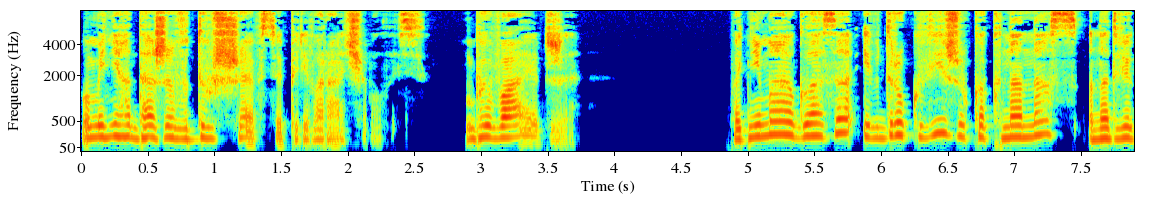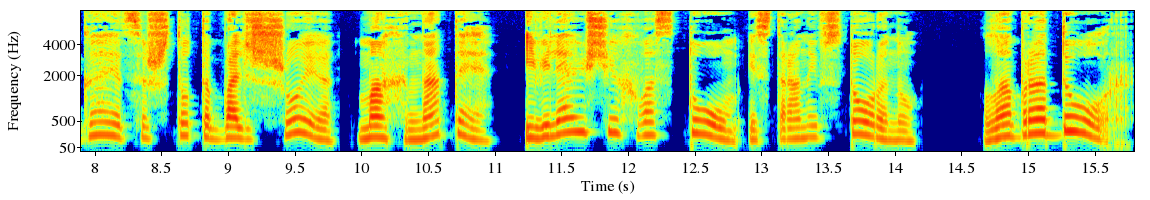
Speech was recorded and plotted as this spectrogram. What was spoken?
У меня даже в душе все переворачивалось. Бывает же. Поднимаю глаза и вдруг вижу, как на нас надвигается что-то большое, мохнатое и виляющее хвостом из стороны в сторону. Лабрадор!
